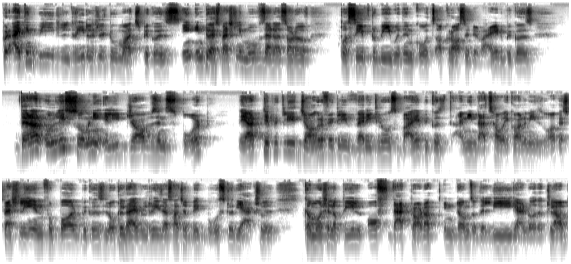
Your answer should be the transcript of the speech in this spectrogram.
But I think we read a little too much because in, into especially moves that are sort of perceived to be within quotes across a divide because there are only so many elite jobs in sport. They are typically geographically very close by because I mean that's how economies work, especially in football because local rivalries are such a big boost to the actual commercial appeal of that product in terms of the league and or the club.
